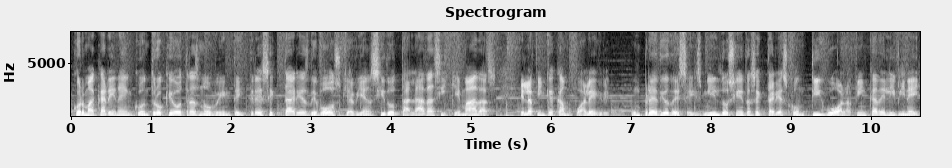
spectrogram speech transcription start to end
Cormacarena encontró que otras 93 hectáreas de bosque habían sido taladas y quemadas en la finca Campo Alegre, un predio de 6.200 hectáreas contiguo a la finca de Liviney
